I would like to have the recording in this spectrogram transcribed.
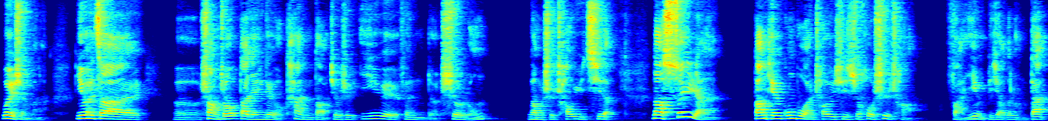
为什么呢？因为在呃上周大家应该有看到，就是一月份的社融，那么是超预期的。那虽然当天公布完超预期之后，市场反应比较的冷淡，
